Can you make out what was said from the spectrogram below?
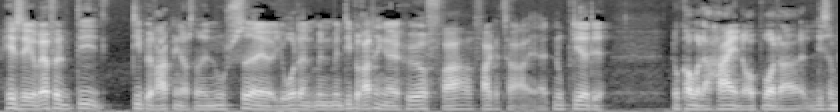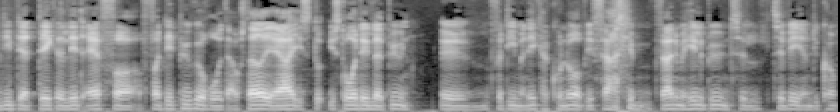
helt sikkert. I hvert fald de, de beretninger og sådan noget. Nu sidder jeg i Jordan, men, men de beretninger, jeg hører fra, fra Katar, at nu bliver det, nu kommer der hegn op, hvor der ligesom lige bliver dækket lidt af for, for det byggerod, der jo stadig er i, st- i store dele af byen, øh, fordi man ikke har kunnet nå at blive færdig, færdig med hele byen til, til VM, de kom.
